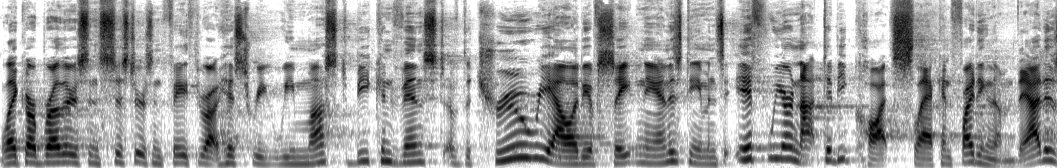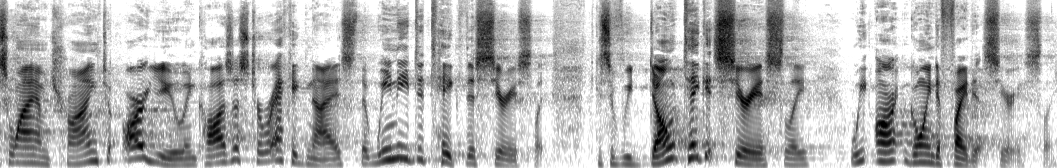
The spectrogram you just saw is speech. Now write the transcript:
Like our brothers and sisters in faith throughout history, we must be convinced of the true reality of Satan and his demons if we are not to be caught slack in fighting them. That is why I'm trying to argue and cause us to recognize that we need to take this seriously. Because if we don't take it seriously, we aren't going to fight it seriously.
